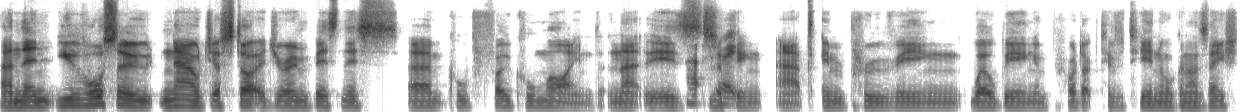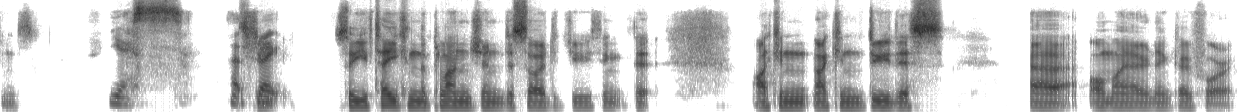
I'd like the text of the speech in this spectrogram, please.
And then you've also now just started your own business um, called Focal Mind, and that is That's right. looking at improving well-being and productivity in organizations. Yes, that's So right. So you've taken the plunge and decided you think that I can I can do this uh, on my own and go for it.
